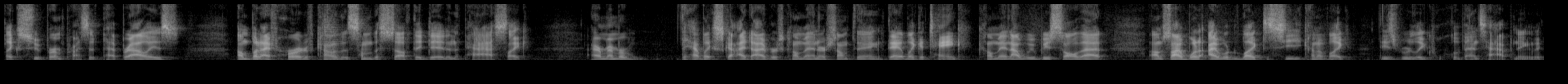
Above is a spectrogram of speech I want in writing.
like super impressive pep rallies. Um, but I've heard of kind of the, some of the stuff they did in the past. Like I remember they had like skydivers come in or something. They had like a tank come in. I we, we saw that. Um, so I would I would like to see kind of like these really cool events happening like,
